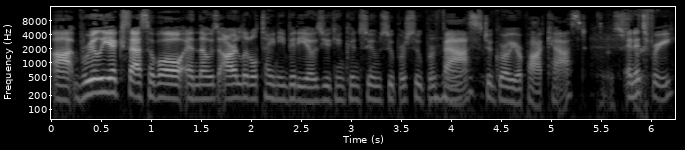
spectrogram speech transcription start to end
uh, really accessible, and those are little tiny videos you can consume super super fast to grow your podcast, and it's free.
